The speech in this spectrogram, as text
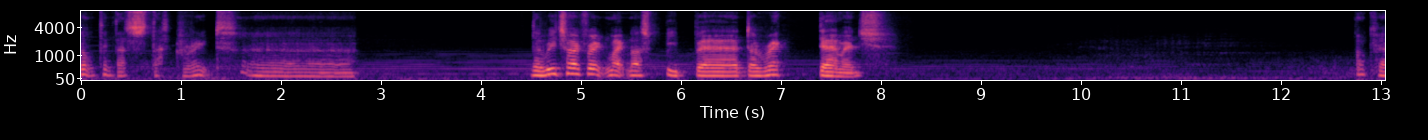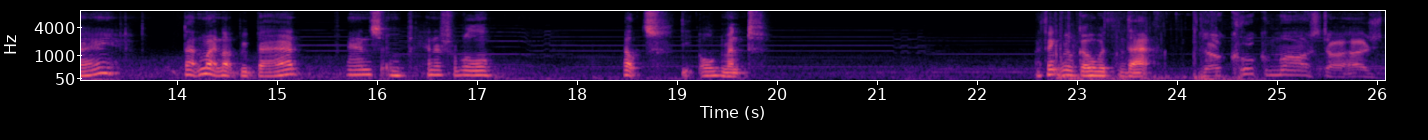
Don't think that's that great. Uh, the recharge rate might not be bad. Direct damage. Okay. That might not be bad. Hands impenetrable health. The augment. I think we'll go with that. The cook master has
